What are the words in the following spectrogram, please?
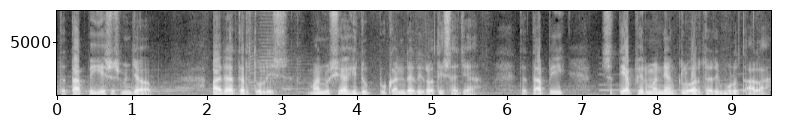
Tetapi Yesus menjawab, "Ada tertulis, manusia hidup bukan dari roti saja, tetapi setiap firman yang keluar dari mulut Allah."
